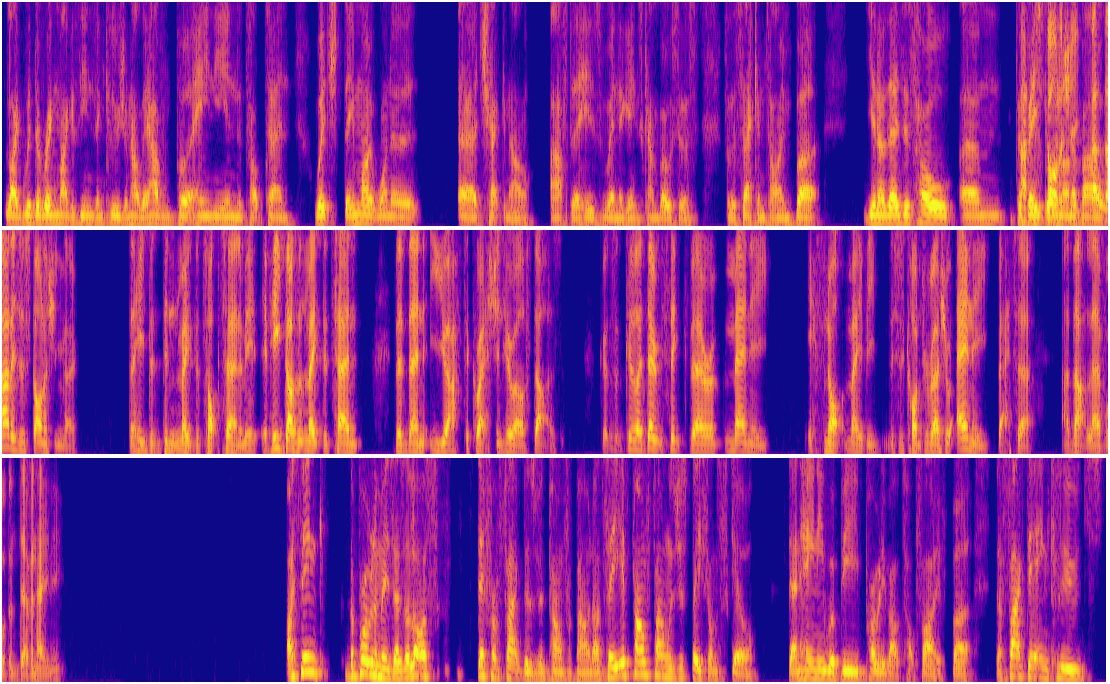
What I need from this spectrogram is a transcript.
like with the Ring magazine's inclusion, how they haven't put Haney in the top ten, which they might want to uh, check now after his win against Kambosos for the second time. But you know, there's this whole um, debate going on about That, that is astonishing, though. That he d- didn't make the top 10. I mean, if he doesn't make the 10, then, then you have to question who else does. Because I don't think there are many, if not maybe this is controversial, any better at that level than Devin Haney. I think the problem is there's a lot of different factors with pound for pound. I'd say if pound for pound was just based on skill, then Haney would be probably about top five. But the fact it includes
